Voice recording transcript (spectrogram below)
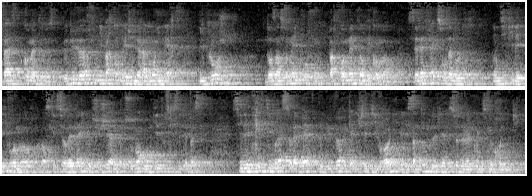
Phase comateuse. Le buveur finit par tomber généralement inerte. Il plonge dans un sommeil profond, parfois même dans des comas. Ses réflexes sont abolis. On dit qu'il est ivre-mort. Lorsqu'il se réveille, le sujet a le plus souvent oublié tout ce qui s'était passé. Si les crises d'ivresse se répètent, le buveur est qualifié d'ivrogne et les symptômes deviennent ceux de l'alcoolisme chronique.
